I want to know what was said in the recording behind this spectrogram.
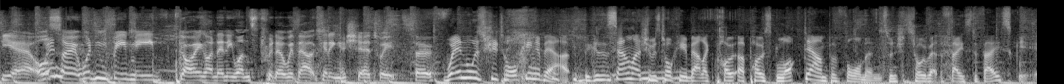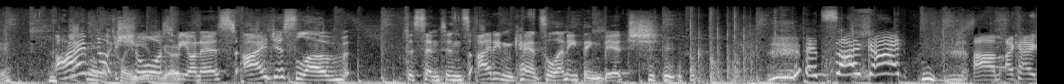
yeah. Also, it wouldn't be me going on anyone's Twitter without getting a Cher tweet. So When was she talking about? Because it sounded like she was talking about like po- a post-lockdown performance when she's talking about the face-to-face gear. I'm not 20 sure, to be honest. I just love the sentence, I didn't cancel anything, bitch. It's so good. Um, okay,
